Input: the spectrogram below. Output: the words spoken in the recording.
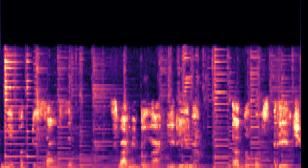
не подписался. С вами была Ирина. До новых встреч!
